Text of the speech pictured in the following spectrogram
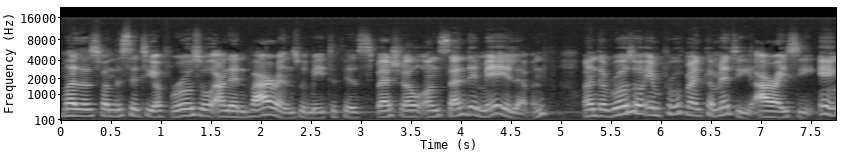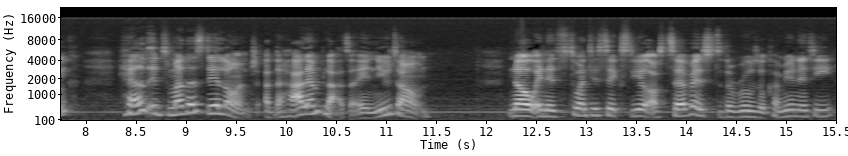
Mothers from the city of Roseau and environs were made to feel special on Sunday, May 11th when the Roseau Improvement Committee, RIC Inc., held its Mother's Day launch at the Harlem Plaza in Newtown. Now in its 26th year of service to the Roseau community,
